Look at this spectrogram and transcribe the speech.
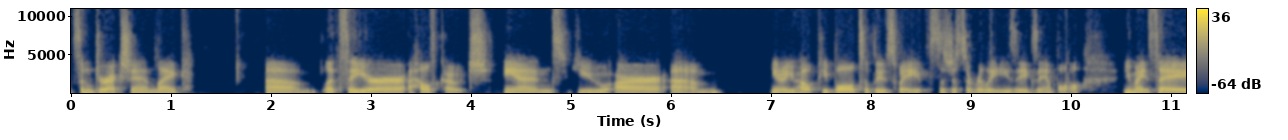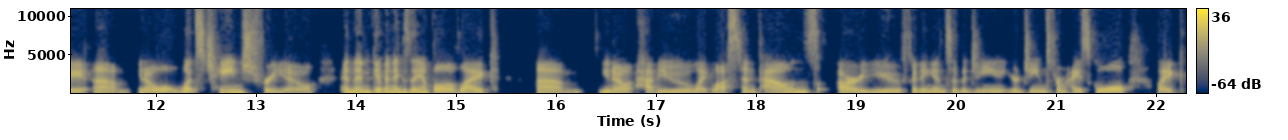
some direction like um, let's say you're a health coach and you are um, you know you help people to lose weight. This is just a really easy example. You might say um, you know well, what's changed for you? And then give an example of like um, you know have you like lost 10 pounds? Are you fitting into the gene your jeans from high school? Like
